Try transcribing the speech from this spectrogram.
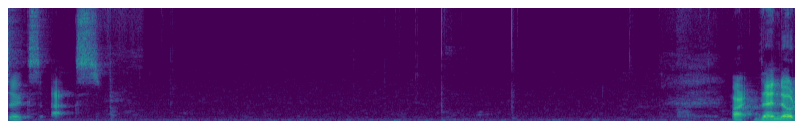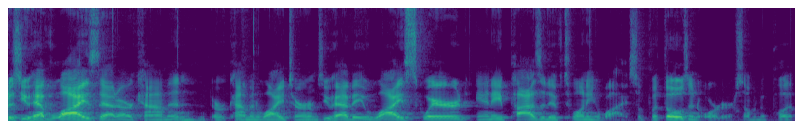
6x. All right, then notice you have y's that are common or common y terms. You have a y squared and a positive 20y. So put those in order. So I'm going to put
